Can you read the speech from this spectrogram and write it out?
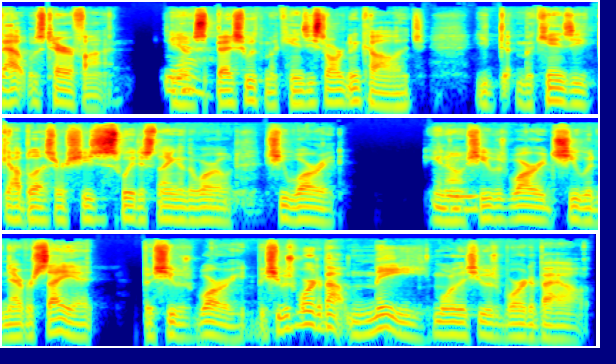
that was terrifying. You Yeah. know, especially with Mackenzie starting in college. You, Mackenzie, God bless her, she's the sweetest thing in the world. She worried. You know, Mhm. she was worried. She would never say it, but she was worried. But she was worried about me more than she was worried about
